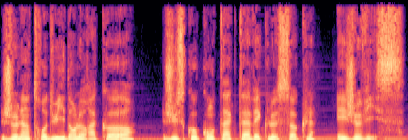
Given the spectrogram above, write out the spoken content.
Je l'introduis dans le raccord, jusqu'au contact avec le socle, et je visse.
